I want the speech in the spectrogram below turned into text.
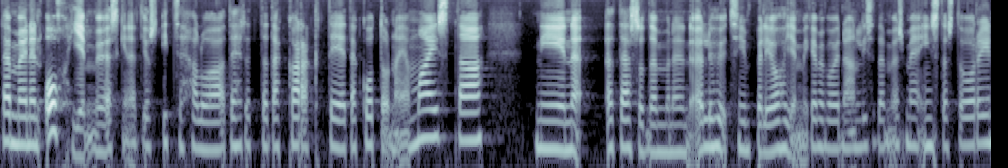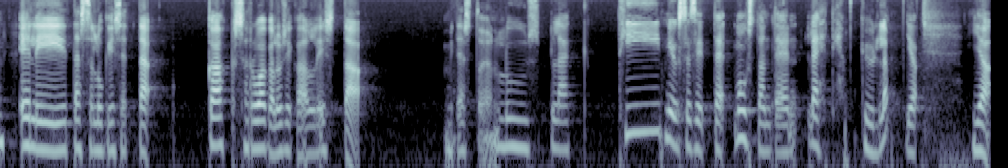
tämmöinen ohje myöskin, että jos itse haluaa tehdä tätä karakteeta kotona ja maistaa, niin tässä on tämmöinen lyhyt simppeli ohje, mikä me voidaan lisätä myös meidän Instastoriin. Eli tässä lukisi, että kaksi ruokalusikallista, mitäs toi on, loose black tea, Niin se sitten mustanteen lehtiä. kyllä, Joo. ja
